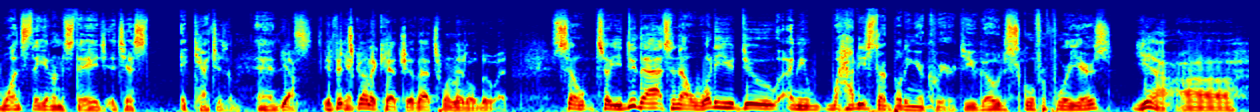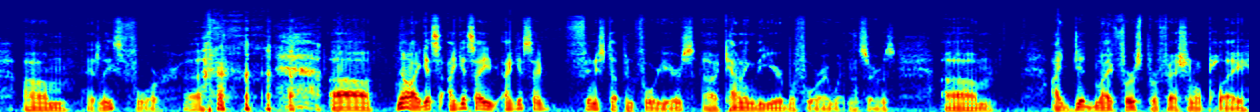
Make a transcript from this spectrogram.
once they get on the stage, it just it catches them. And Yeah, it's- if it's going to catch you, that's when it'll do it. so so you do that. So now, what do you do? I mean, how do you start building your career? Do you go to school for four years? Yeah, uh, um, at least four. Uh, uh, no, I guess I guess I I guess I finished up in four years, uh, counting the year before I went in the service. Um, I did my first professional play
